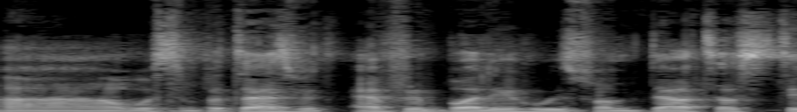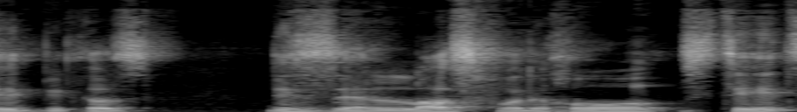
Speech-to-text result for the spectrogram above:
Uh, we sympathize with everybody who is from Delta State because this is a loss for the whole state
